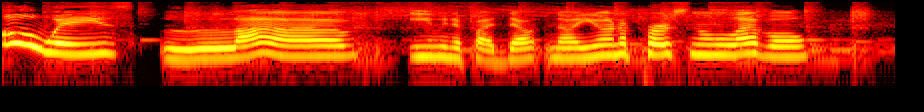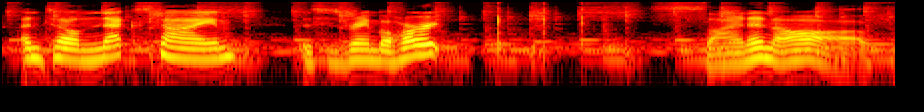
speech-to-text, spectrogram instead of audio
always loved, even if I don't know you on a personal level. Until next time, this is Rainbow Heart, signing off.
